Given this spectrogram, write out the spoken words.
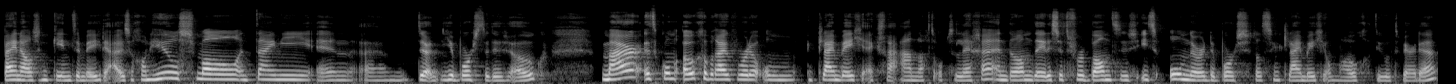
bijna als een kind een beetje eruit zag. Gewoon heel smal en tiny en um, de, je borsten dus ook. Maar het kon ook gebruikt worden om een klein beetje extra aandacht op te leggen. En dan deden ze het verband dus iets onder de borst, dat ze een klein beetje omhoog geduwd werden.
